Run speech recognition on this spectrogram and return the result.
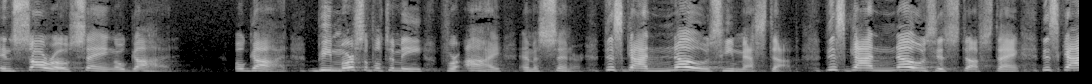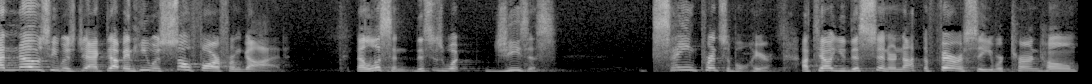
in sorrow, saying, Oh God, oh God, be merciful to me, for I am a sinner. This guy knows he messed up. This guy knows his stuff stank. This guy knows he was jacked up and he was so far from God. Now, listen, this is what Jesus same principle here. I tell you, this sinner, not the Pharisee, returned home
